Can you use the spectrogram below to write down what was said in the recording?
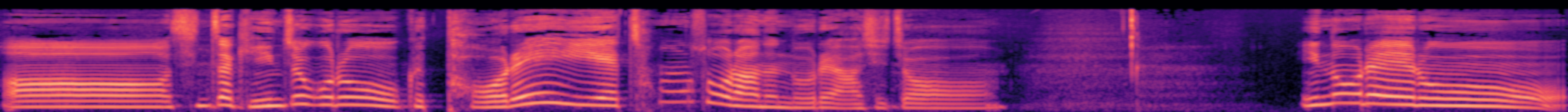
어, 진짜 개인적으로 그 더레이의 청소라는 노래 아시죠? 이 노래로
